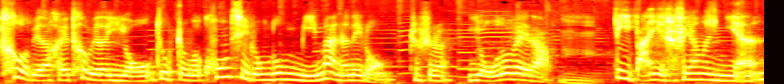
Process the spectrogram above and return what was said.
特别的黑，特别的油，就整个空气中都弥漫着那种就是油的味道。嗯，地板也是非常的黏，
